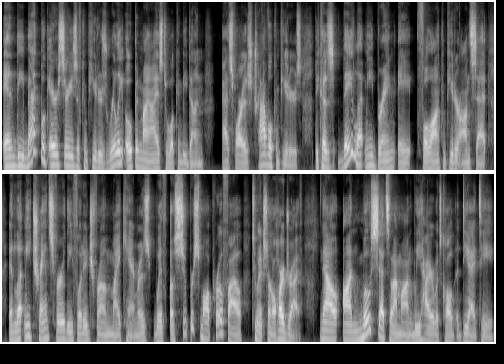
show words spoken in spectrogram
And the MacBook Air series of computers really opened my eyes to what can be done as far as travel computers because they let me bring a full on computer on set and let me transfer the footage from my cameras with a super small profile to an external hard drive. Now, on most sets that I'm on, we hire what's called a DIT,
